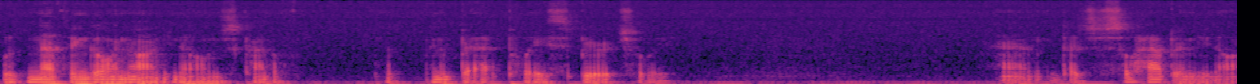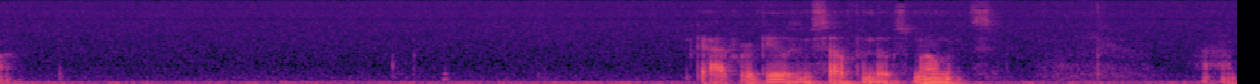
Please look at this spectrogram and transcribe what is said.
with nothing going on, you know, and just kind of in a bad place spiritually. And that just so happened, you know. God reveals himself in those moments. Um,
